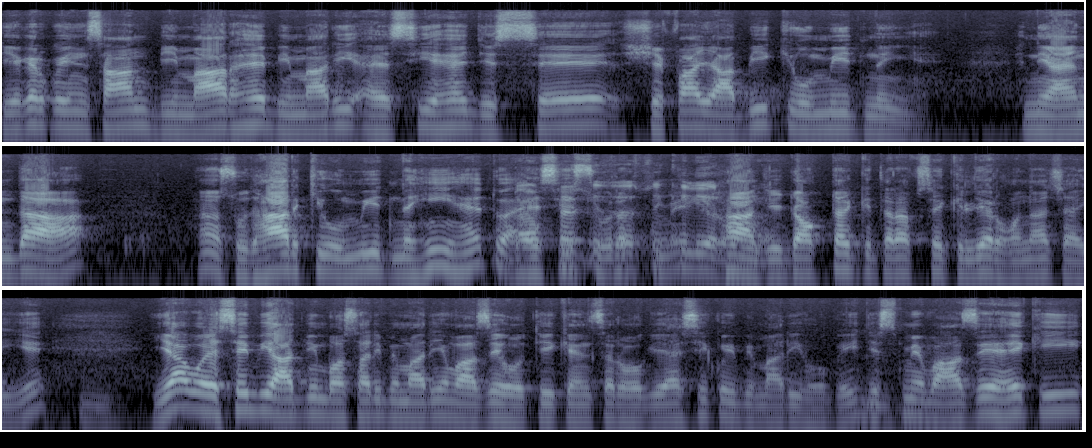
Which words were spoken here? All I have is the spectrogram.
कि अगर कोई इंसान बीमार है बीमारी ऐसी है जिससे शिफा याबी की उम्मीद नहीं है यानी आइंदा हाँ सुधार की उम्मीद नहीं है तो ऐसी सूरत में हाँ जी डॉक्टर की तरफ़ से क्लियर होना चाहिए। या वैसे भी आदमी बहुत सारी बीमारियाँ वाजे होती है कैंसर हो गया ऐसी कोई बीमारी हो गई जिसमें वाजे है कि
